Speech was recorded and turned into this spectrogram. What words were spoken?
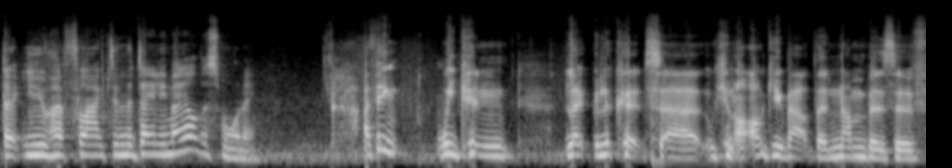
that you have flagged in the Daily Mail this morning. I think we can look, look at, uh, we can argue about the numbers of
